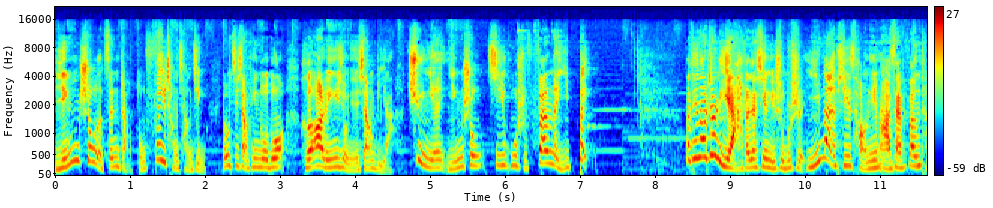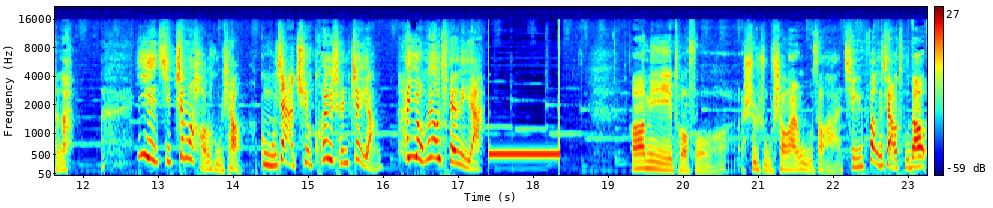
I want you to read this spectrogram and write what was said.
营收的增长都非常强劲。尤其像拼多多和二零一九年相比啊，去年营收几乎是翻了一倍。那听到这里呀，大家心里是不是一万匹草泥马在翻腾啊？业绩这么好的股票，股价却亏成这样，还有没有天理呀？阿弥陀佛，施主稍安勿躁啊，请放下屠刀。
